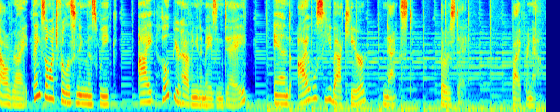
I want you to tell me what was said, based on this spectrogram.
All right. Thanks so much for listening this week. I hope you're having an amazing day, and I will see you back here next Thursday. Bye for now.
